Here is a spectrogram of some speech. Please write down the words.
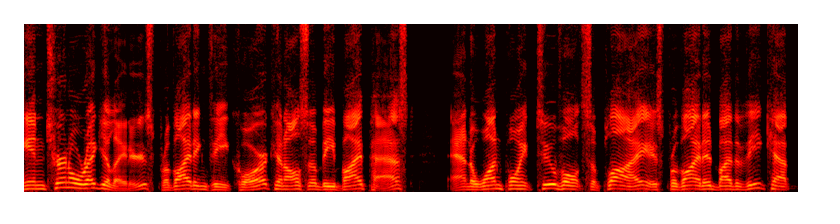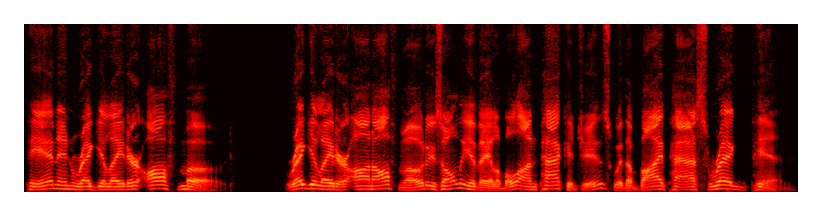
Internal regulators providing V-core can also be bypassed, and a 1.2 volt supply is provided by the VCAP pin in regulator off mode. Regulator on-off mode is only available on packages with a bypass reg pin.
